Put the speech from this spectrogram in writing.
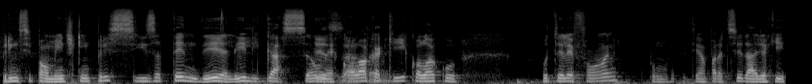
Principalmente quem precisa atender ali, ligação, né? Exatamente. Coloca aqui, coloca o, o telefone, pum, tem a praticidade aqui.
